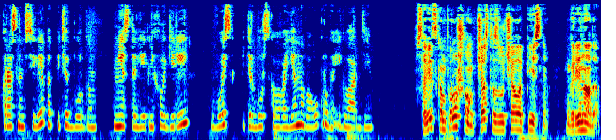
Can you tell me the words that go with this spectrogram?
В Красном селе под Петербургом. Место летних лагерей войск Петербургского военного округа и гвардии. В советском прошлом часто звучала песня «Гренада»,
